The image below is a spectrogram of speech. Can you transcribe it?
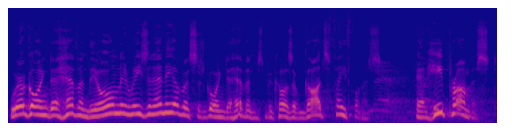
We're going to heaven. The only reason any of us is going to heaven is because of God's faithfulness. And He promised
